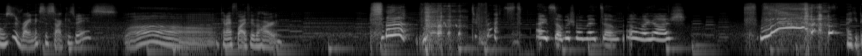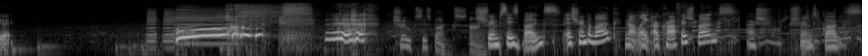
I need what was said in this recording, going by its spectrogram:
Oh, this is right next to Saki's base? Whoa. Can I fly through the heart? Ah! Too fast. I had so much momentum. Oh my gosh. I can do it. Shrimps is bugs. I. Shrimps is bugs. Is shrimp a bug? Not like are crawfish bugs? Are sh shrimps bugs?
